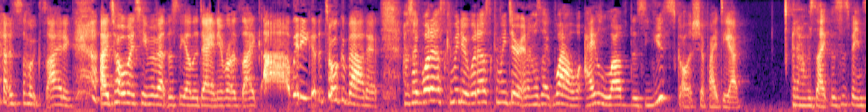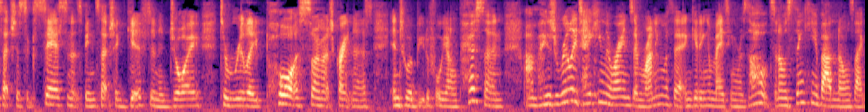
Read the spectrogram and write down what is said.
so exciting. I told my team about this the other day and everyone's like, ah, when are you going to talk about it? I was like, what else can we do? What else can we do? And I was like, wow, I love this youth scholarship idea. And I was like, this has been such a success and it's been such a gift and a joy to really pour so much greatness into a beautiful young person um, who's really taking the reins and running with it and getting amazing results. And I was thinking about it and I was like,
